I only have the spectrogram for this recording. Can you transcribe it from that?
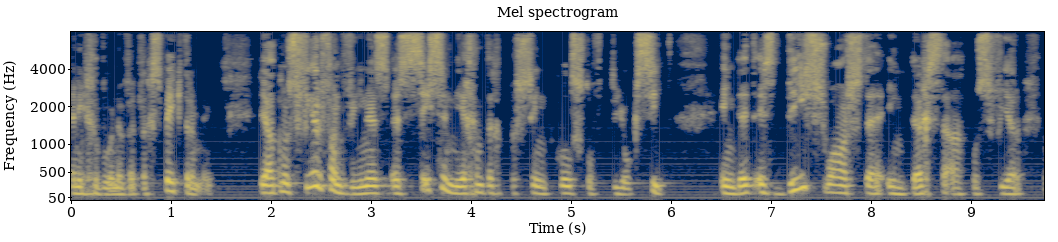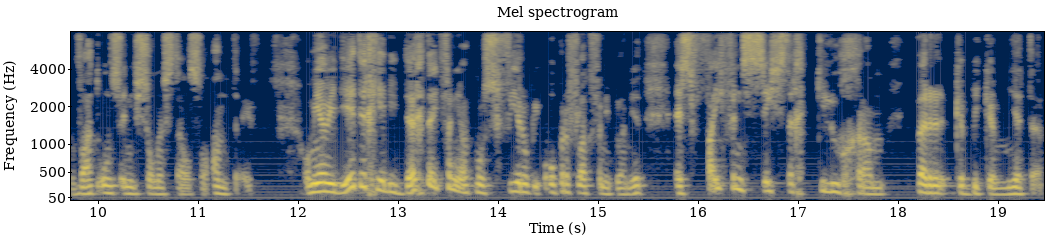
in die gewone witlig spektrum nie. Die atmosfeer van Venus is 96% koolstofdioksied en dit is die swaarste en digste atmosfeer wat ons in die sonnestelsel aantref. Om jou idee te gee, die digtheid van die atmosfeer op die oppervlak van die planeet is 65 kg per kubieke meter.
